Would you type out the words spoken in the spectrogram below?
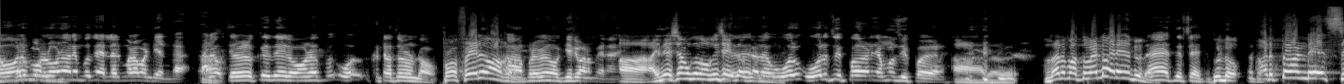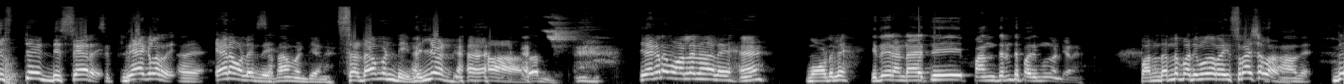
ലോൺ ഫുൾ ലോൺ പറയുമ്പോൾ എല്ലാവരും കൂടെ വണ്ടി ഉണ്ട് ചിലർക്ക് ഇത് ലോൺ കിട്ടാത്തവരുണ്ടാവും പ്രൊഫൈൽ നോക്കാം പ്രൊഫൈൽ നോക്കിയിട്ട് വേണം വരാൻ. അതിനുശേഷം അതിന് ശേഷം നമുക്ക് നോക്കി ചെയ്തോ ഓരോ സ്വിപ്പാണ് നമ്മൾ സ്വിപ്പാണ്. എന്തായാലും പത്ത് പോയിന്റ് വരെ കിട്ടൂലേ? തീർച്ചയായിട്ടും. കിട്ടും. അടുത്ത വണ്ടി സ്വിഫ്റ്റ് ഡിസയർ ഗ്രേ കളർ ഏനാ മോഡൽ വണ്ടിയാണ്. സെഡാൻ വണ്ടി. വലിയ വണ്ടി. എങ്ങനെ ഏഹ് മോഡൽ ഇത് രണ്ടായിരത്തി പന്ത്രണ്ട് പതിമൂന്ന് വണ്ടിയാണ്. പന്ത്രണ്ട് പതിമൂന്ന് രജിസ്ട്രേഷൻ അതെ. ഇത്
